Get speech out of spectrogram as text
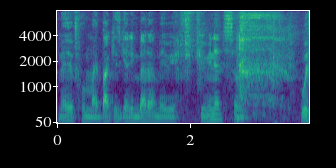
maybe for my back is getting better, maybe a few minutes. So. We'll.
